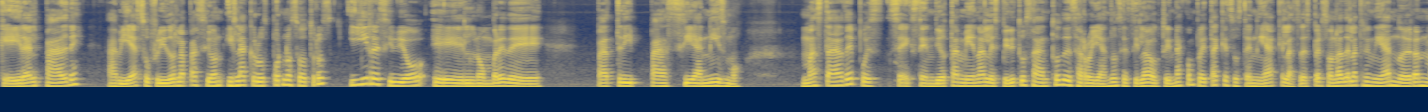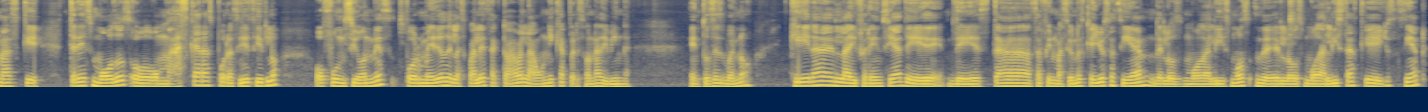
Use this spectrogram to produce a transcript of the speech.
que era el Padre, había sufrido la pasión y la cruz por nosotros y recibió el nombre de patripacianismo, más tarde, pues se extendió también al Espíritu Santo, desarrollándose así la doctrina completa que sostenía que las tres personas de la Trinidad no eran más que tres modos o máscaras, por así decirlo, o funciones por medio de las cuales actuaba la única persona divina. Entonces, bueno, ¿qué era la diferencia de, de estas afirmaciones que ellos hacían, de los modalismos, de los modalistas que ellos hacían?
